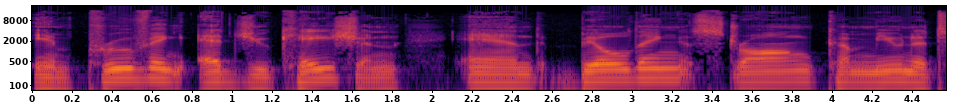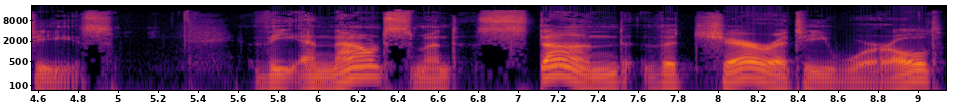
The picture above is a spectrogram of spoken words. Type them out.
improving education, and building strong communities. The announcement stunned the charity world.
